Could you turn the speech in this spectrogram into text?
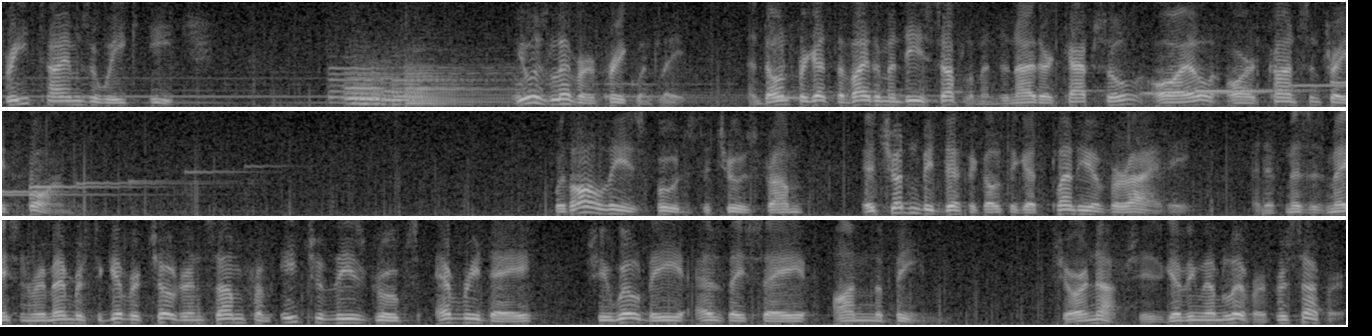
three times a week each. Use liver frequently, and don't forget the vitamin D supplement in either capsule, oil, or concentrate form. With all these foods to choose from, it shouldn't be difficult to get plenty of variety. And if Mrs. Mason remembers to give her children some from each of these groups every day, she will be, as they say, on the beam. Sure enough, she's giving them liver for supper.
